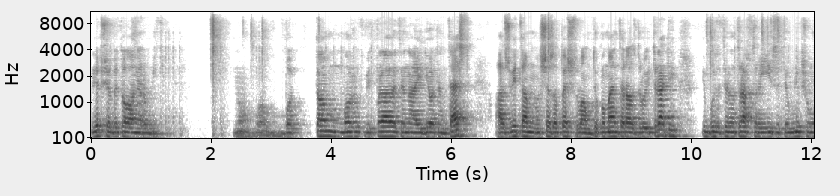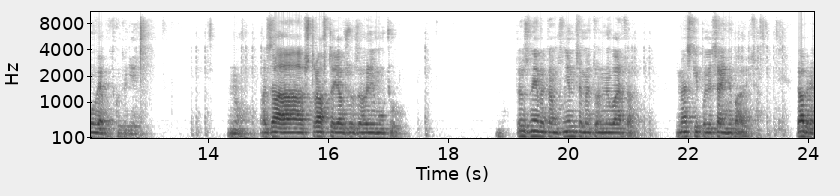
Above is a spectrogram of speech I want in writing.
ліпше би того не робіть. Ну, бо, там можуть відправити на ідіотен тест, а звідти ще запишуть вам документи раз, другий, третій і будете на тракторі їздити в ліпшому випадку тоді. Ну, а за штраф то я вже взагалі мовчу. То з ними там, з німцями, то не варто. Німецький поліцей не бавиться. Добре,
